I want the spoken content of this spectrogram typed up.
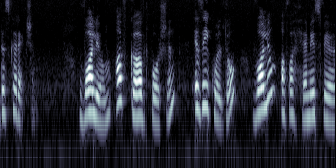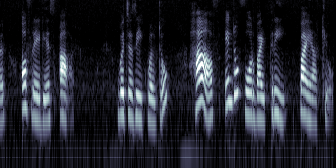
this correction. Volume of curved portion is equal to volume of a hemisphere of radius r which is equal to half into 4 by 3 pi r cube.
